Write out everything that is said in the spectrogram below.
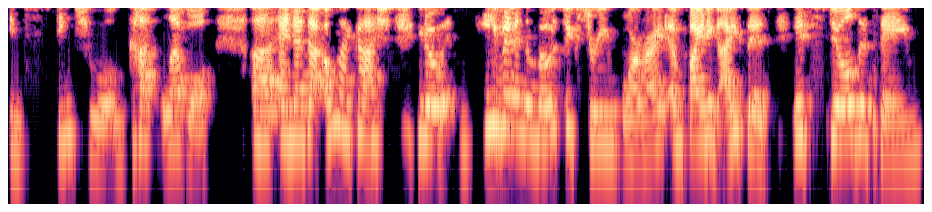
instinctual gut level. Uh, and I thought, oh my gosh, you know, even in the most extreme form, right? I'm fighting ISIS. It's still the same,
